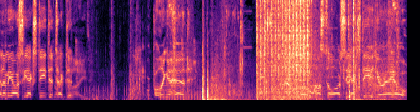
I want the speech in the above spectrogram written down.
Enemy RCXD detected. We're pulling ahead. Hostile RCXD in your AO.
